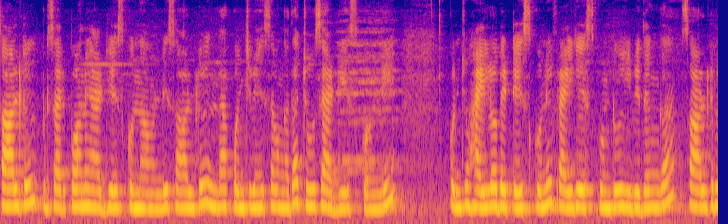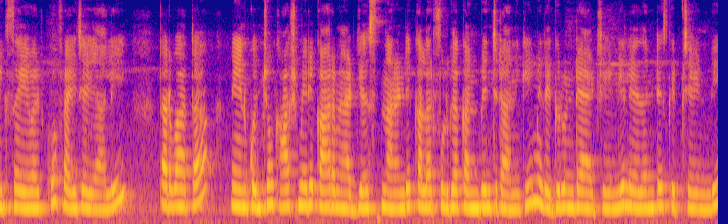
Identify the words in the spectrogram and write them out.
సాల్ట్ ఇప్పుడు సరిపోను యాడ్ చేసుకుందామండి. సాల్ట్ ఇందాక కొంచెం వేసాం కదా చూసి యాడ్ చేసుకోండి. కొంచెం హైలో పెట్టేసుకొని ఫ్రై చేసుకుంటూ ఈ విధంగా సాల్ట్ మిక్స్ అయ్యే వరకు ఫ్రై చేయాలి. తర్వాత నేను కొంచెం కాశ్మీరీ కారం యాడ్ చేస్తున్నానండి. కలర్ఫుల్గా కనిపించడానికి. మీ దగ్గర ఉంటే యాడ్ చేయండి లేదంటే స్కిప్ చేయండి.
